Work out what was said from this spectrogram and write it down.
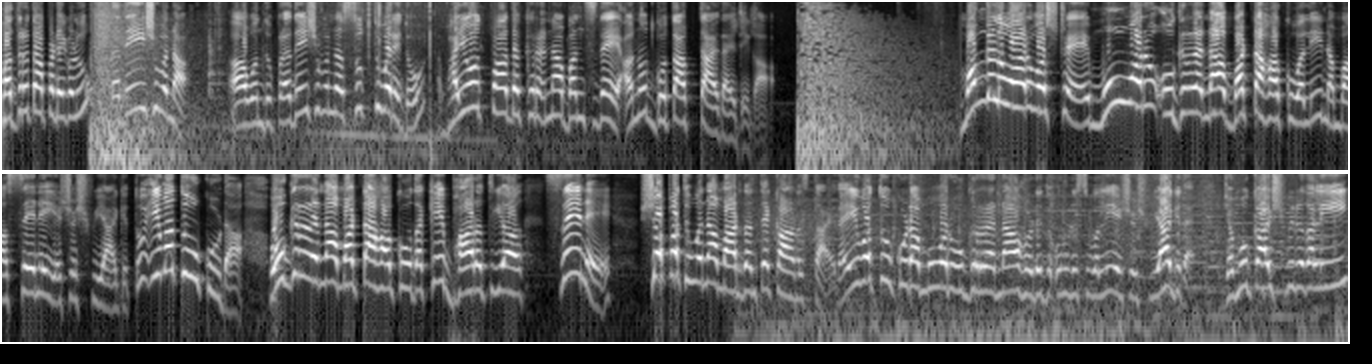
ಭದ್ರತಾ ಪಡೆಗಳು ಪ್ರದೇಶವನ್ನ ಒಂದು ಪ್ರದೇಶವನ್ನ ಸುತ್ತುವರೆದು ಭಯೋತ್ಪಾದಕರನ್ನ ಬಂಧಿಸಿದೆ ಅನ್ನೋದು ಗೊತ್ತಾಗ್ತಾ ಇದೆ ಇದೀಗ. ಮಂಗಳವಾರವಷ್ಟೇ ಮೂವರು ಉಗ್ರರನ್ನ ಮಟ್ಟ ಹಾಕುವಲ್ಲಿ ನಮ್ಮ ಸೇನೆ ಯಶಸ್ವಿಯಾಗಿತ್ತು. ಇವತ್ತು ಕೂಡ ಉಗ್ರರನ್ನ ಮಟ್ಟ ಹಾಕುವುದಕ್ಕೆ ಭಾರತೀಯ ಸೇನೆ ಶಪಥವನ್ನ ಮಾಡದಂತೆ ಕಾಣಿಸ್ತಾ ಇದೆ. ಇವತ್ತು ಕೂಡ ಮೂವರು ಉಗ್ರರನ್ನ ಹೊಡೆದು ಉರುಳಿಸುವಲ್ಲಿ ಯಶಸ್ವಿಯಾಗಿದೆ. ಜಮ್ಮು ಕಾಶ್ಮೀರದಲ್ಲಿ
